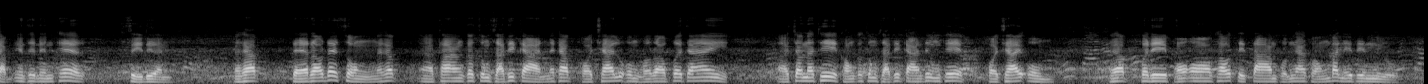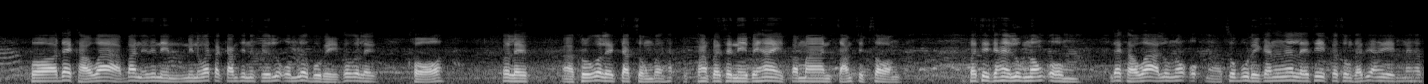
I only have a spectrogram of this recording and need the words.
กับอินเทอร์เน็ตแค่ 4 เดือนนะครับแต่เราได้ส่งนะครับอ่าทางกระทรวงสาธารณการนะครับขอใช้ลูกอมของเราเพื่อจะให้อ่าเจ้าหน้าที่ของกระทรวงสาธารณการที่กรุงเทพขอใช้อมนะครับพอดีพอเขาติดตามผลงานของบ้านเอเทนอยู่ พอได้ข่าวว่าบ้านเอเทนมีนวัตกรรมที่หนึงคือลูกอมเลิกบุหรี่เขาก็เลยขอ ก็เลยครูก็เลยจัดส่งทางไปรษณีย์ไปให้ประมาณ 30ซองเพื่อที่จะให้ลูกน้องอม ได้ข่าวว่าลูกน้องอมอ่าสูบบุหรี่กันทั้งนั้นเลยที่กระทรวงสาธารณสุขเองนะครับ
